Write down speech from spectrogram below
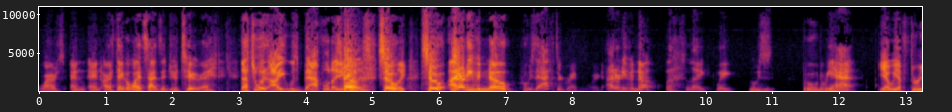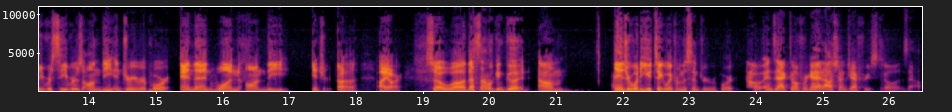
wires, and and Arcega Whiteside's injured too, right? That's what I was baffled. I didn't so, realize, so like so I don't even know who's after Greg Ward. I don't even know. like like who's who do we have? Yeah, we have three receivers on the injury report, and then one on the injury uh, IR. So uh, that's not looking good. Um, Andrew, what do you take away from this injury report? Oh, and Zach, don't forget, Alshon Jeffery still is out.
